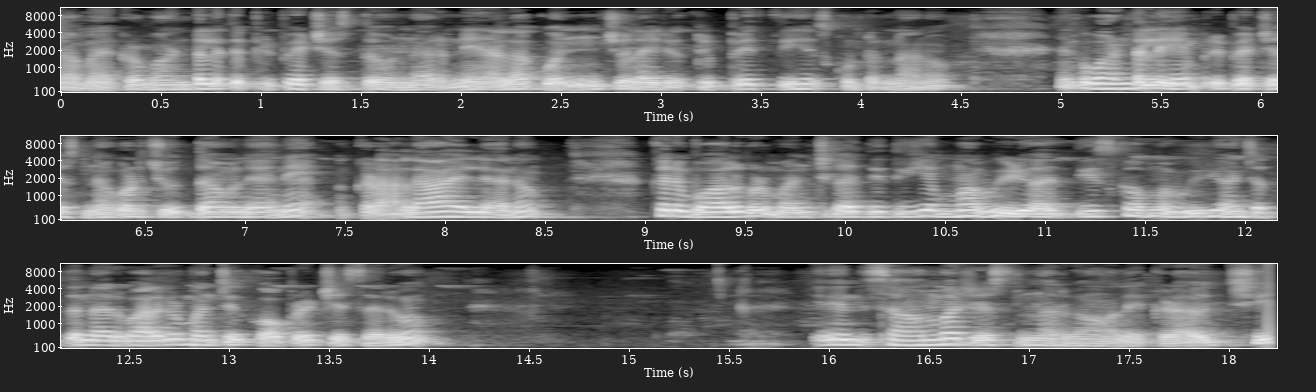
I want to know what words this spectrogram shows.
షామాన్ ఇక్కడ వంటలు అయితే ప్రిపేర్ చేస్తూ ఉన్నారు. నేను అలా కొంచెం లైట్గా క్లిప్ అయితే తీసేసుకుంటున్నాను. ఇంకా వంటలు ఏం ప్రిపేర్ చేస్తున్నా కూడా చూద్దాంలే అని అక్కడ అలా వెళ్ళాను. కానీ వాళ్ళు కూడా మంచిగా అది తీయమ్మా వీడియో అది తీసుకోమ్మా వీడియో అని చెప్తున్నారు. వాళ్ళు కూడా మంచిగా కోఆపరేట్ చేశారు. ఇది సాంబార్ చేస్తున్నారు కావాలి ఇక్కడ వచ్చి.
